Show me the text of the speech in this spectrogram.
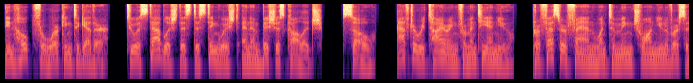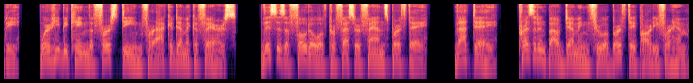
in hope for working together to establish this distinguished and ambitious college. So, after retiring from NTNU, Professor Fan went to Ming Chuan University, where he became the first dean for academic affairs. This is a photo of Professor Fan's birthday. That day, President Bao Deming threw a birthday party for him.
